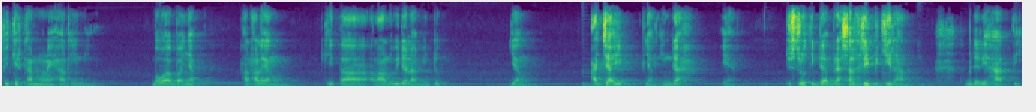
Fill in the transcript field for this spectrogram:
pikirkan mengenai hal ini bahwa banyak hal-hal yang kita lalui dalam hidup yang ajaib yang indah ya justru tidak berasal dari pikiran tapi dari hati.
